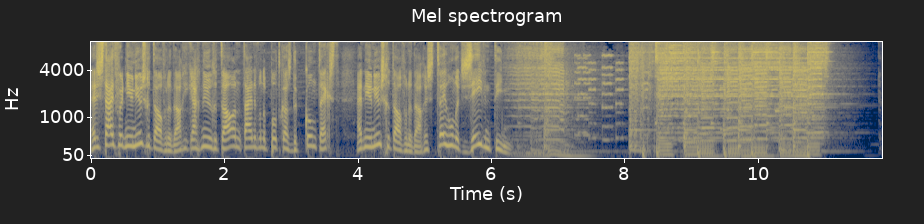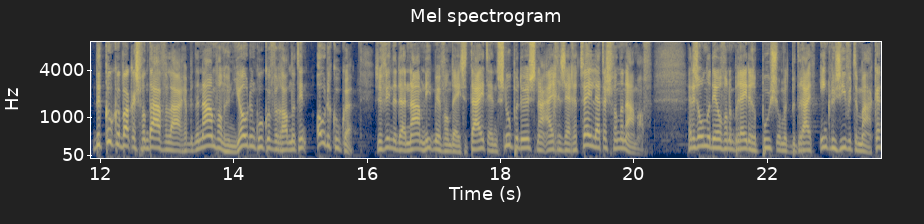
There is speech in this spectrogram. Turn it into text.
Het is tijd voor het nieuw nieuwsgetal van de dag. Je krijgt nu een getal aan het einde van de podcast de context. Het nieuw nieuwsgetal van de dag is 217. De koekenbakkers van Davelaar hebben de naam van hun jodenkoeken veranderd in odekoeken. Ze vinden de naam niet meer van deze tijd en snoepen dus naar eigen zeggen twee letters van de naam af. Het is onderdeel van een bredere push om het bedrijf inclusiever te maken.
